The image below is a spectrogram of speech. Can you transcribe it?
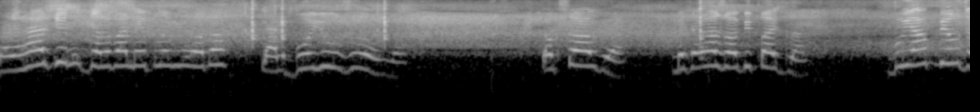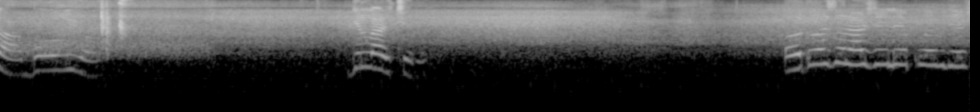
Yani her şey canavarla yapılabilir ama yani boyu uzun olacak. Yoksa olmuyor. Mesela zombi parklar. Bu yapmıyor da boğuluyor. Girler içeri. Arkadaşlar her şeyle yapılabilir.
